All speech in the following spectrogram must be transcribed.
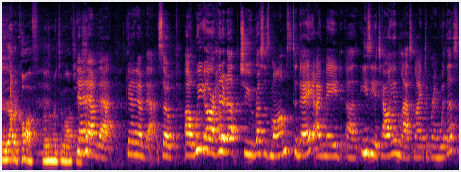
That or cough. Those are my two options. Can't have that. Can't have that. So uh, we are headed up to Russ's mom's today. I made uh, easy Italian last night to bring with us.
